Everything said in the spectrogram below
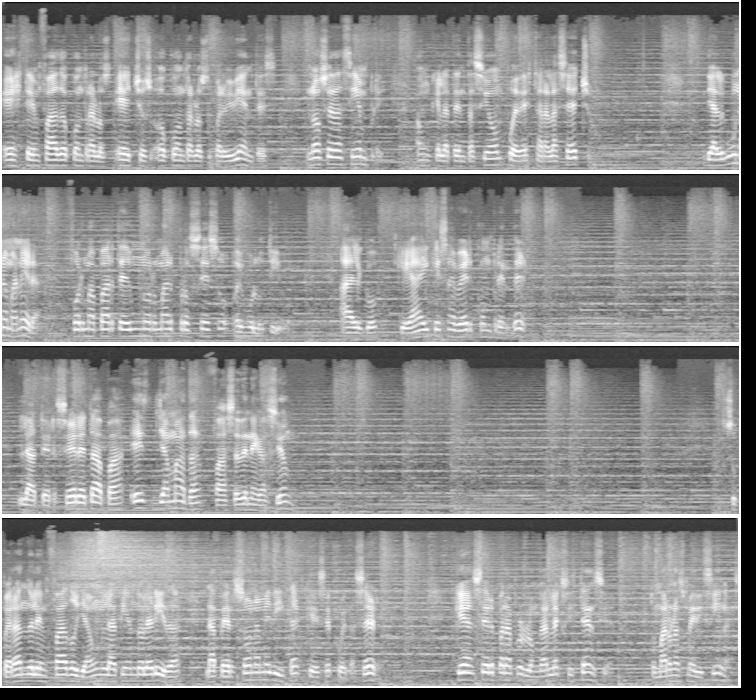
Este enfado contra los hechos o contra los supervivientes no se da siempre, aunque la tentación puede estar al acecho. De alguna manera, forma parte de un normal proceso evolutivo, algo que hay que saber comprender. La tercera etapa es llamada fase de negación. Superando el enfado y aún latiendo la herida, la persona medita qué se puede hacer. ¿Qué hacer para prolongar la existencia? Tomar unas medicinas,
